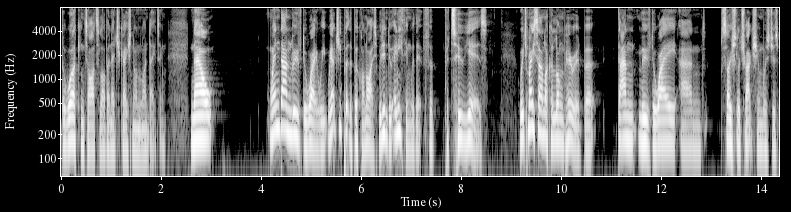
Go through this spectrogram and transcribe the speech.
the working title of An Education Online Dating. Now, when Dan moved away, we, we actually put the book on ice. We didn't do anything with it for, for two years, which may sound like a long period, but Dan moved away and social attraction was just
